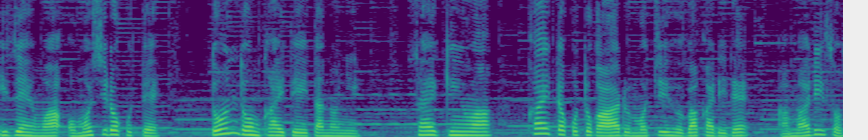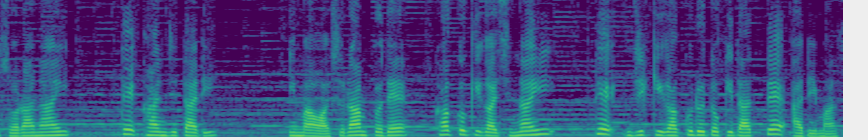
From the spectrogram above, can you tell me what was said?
以前は面白くてどんどん書いていたのに最近は書いたことがあるモチーフばかりであまりそそらないって感じたり今はスランプで書く気がしないって時期が来る時だってあります。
